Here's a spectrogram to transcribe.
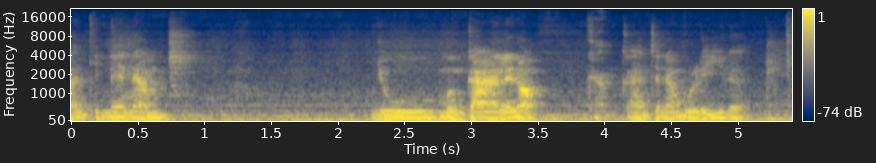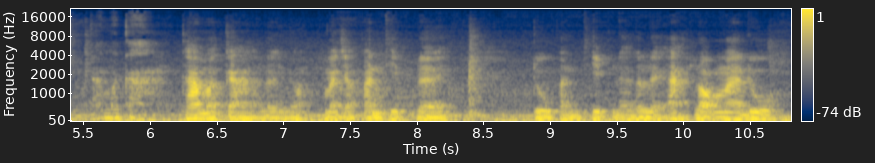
พันทิปแนะนำอยู่เมืองการเลยเนาะ ครับกาญจนบุรีเลย ธรรมกา ท่ามากาเลยเนาะ มาจากพันทิปเลย ดูพันทิปแล้วก็เลยอะลองมาดูใช่ครับ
